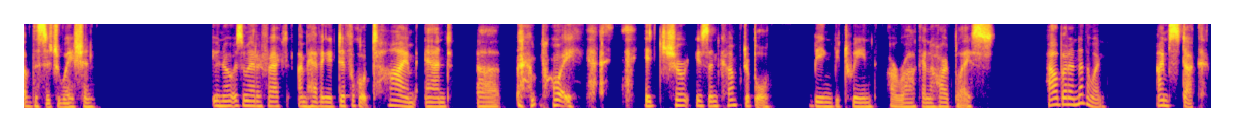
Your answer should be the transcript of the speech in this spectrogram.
of the situation. You know, as a matter of fact, I'm having a difficult time. And uh, boy, it sure is uncomfortable being between a rock and a hard place. How about another one? I'm stuck.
